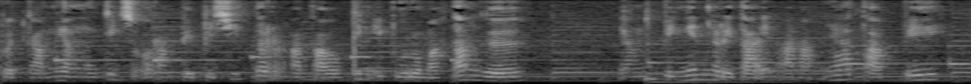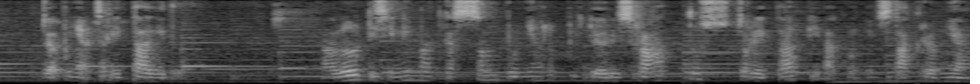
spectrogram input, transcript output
buat kamu yang mungkin seorang babysitter atau mungkin ibu rumah tangga yang pingin nyeritain anaknya tapi gak punya cerita gitu. Lalu di sini Mat Kesem punya lebih dari 100 cerita di akun Instagramnya.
